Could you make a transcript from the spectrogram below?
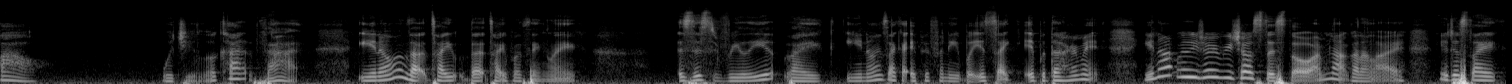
Wow. Would you look at that? You know that type that type of thing like is this really like you know it's like an epiphany but it's like it with the hermit you're not really sure if you trust this though. I'm not gonna lie. You're just like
